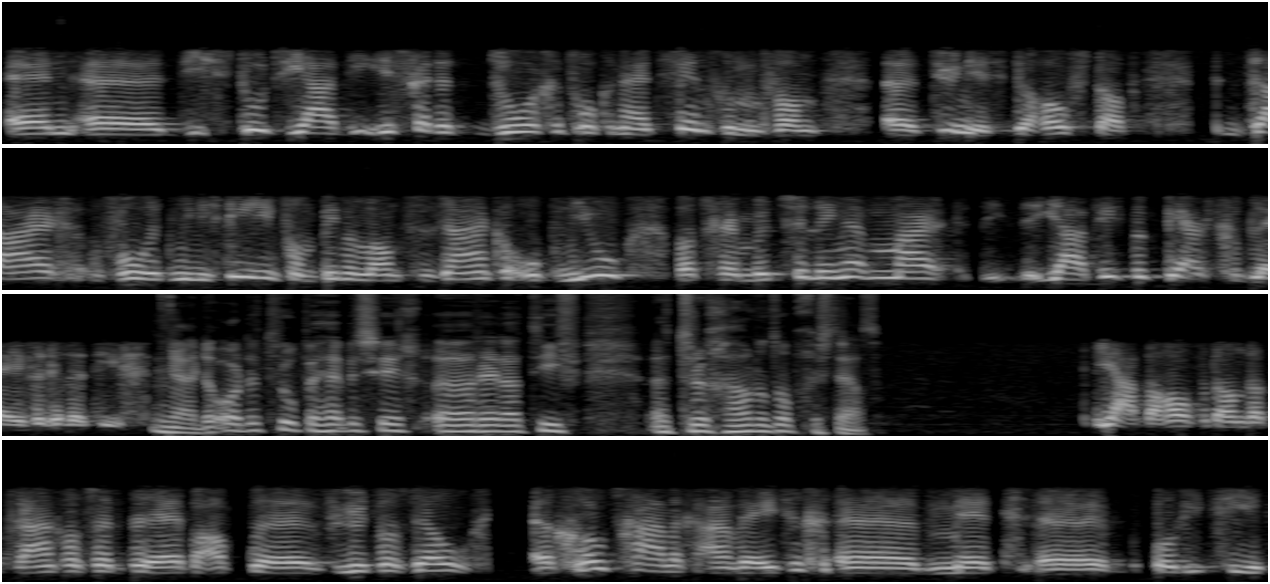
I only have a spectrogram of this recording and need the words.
En uh, die stoet, ja, die is verder doorgetrokken naar het centrum van uh, Tunis, de hoofdstad. Daar voor het ministerie van Binnenlandse Zaken opnieuw wat schermutselingen. Maar ja, het is beperkt gebleven relatief. Ja, de ordentroepen hebben zich relatief terughoudend opgesteld. Ja, behalve dan dat traangas het hebben afgevuurd was wel uh, grootschalig aanwezig uh, met uh, politie,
